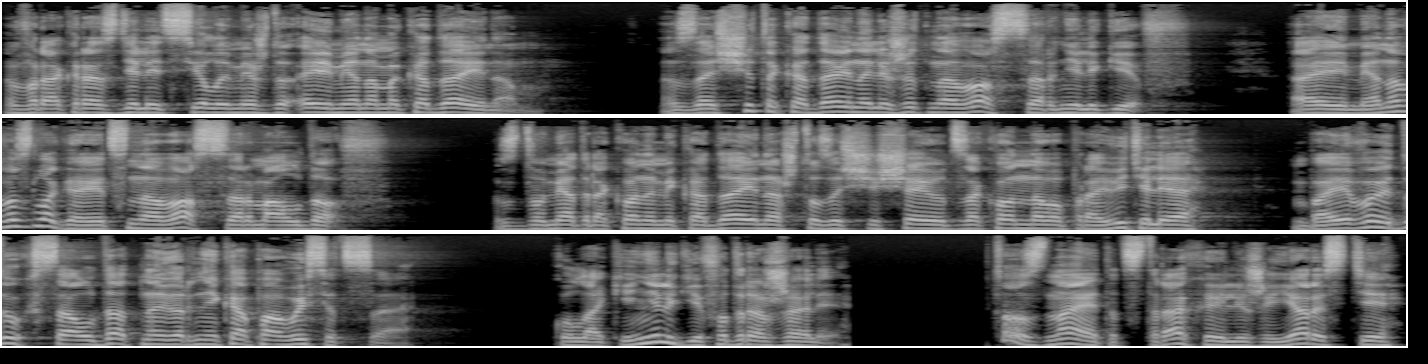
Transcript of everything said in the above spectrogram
Враг разделит силы между Эйменом и Кадайном. Защита Кадайна лежит на вас, сэр Нильгиф, а Эймена возлагается на вас, сэр Молдов. С двумя драконами Кадайна, что защищают законного правителя, боевой дух солдат наверняка повысится». Кулаки Нильгифа дрожали. Кто знает от страха или же ярости,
